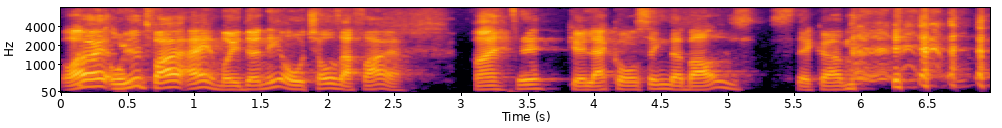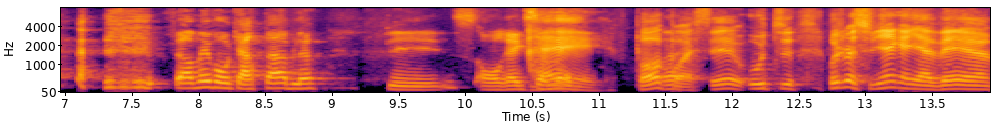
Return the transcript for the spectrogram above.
Ouais, au lieu de faire, hey, m'a donné autre chose à faire. Ouais. Que la consigne de base, c'était comme fermez vos cartables, là, puis on règle ça. Hey, pas possible. Ou tu... Moi, je me souviens quand il y avait. Euh,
